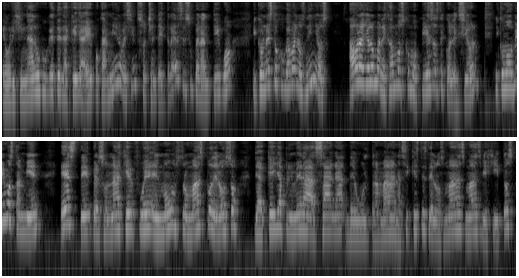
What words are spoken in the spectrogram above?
original, un juguete de aquella época. 1983 es súper antiguo y con esto jugaban los niños. Ahora ya lo manejamos como piezas de colección y como vimos también, este personaje fue el monstruo más poderoso de aquella primera saga de Ultraman, así que este es de los más, más viejitos.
